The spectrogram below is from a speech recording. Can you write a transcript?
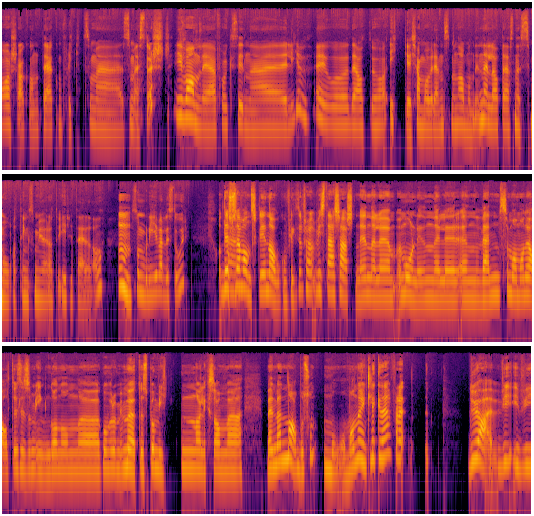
årsakene til konflikt som er, som er størst i vanlige folk sine liv. er jo det at du ikke kommer overens med naboen din, eller at det er sånne små ting som gjør at du irriterer deg. da, Mm. Som blir veldig stor. Og det synes jeg er vanskelig i nabokonflikter. For hvis det er kjæresten din eller moren din eller en venn, så må man jo alltid liksom inngå noen uh, kompromiss. Møtes på midten og liksom uh, Men med en nabo så må man jo egentlig ikke det. For det, du vi, vi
